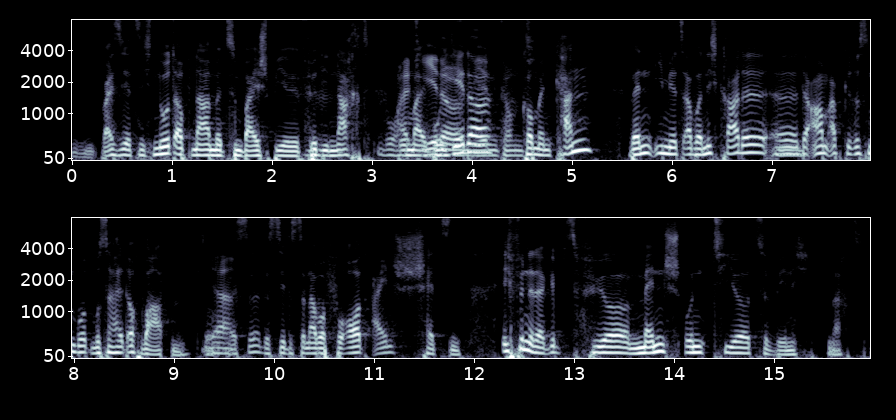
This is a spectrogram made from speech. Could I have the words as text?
weiß ich jetzt nicht, Notaufnahme zum Beispiel für mhm. die Nacht, wo, wo halt mal, jeder, wo jeder kommen kann. Wenn ihm jetzt aber nicht gerade äh, mhm. der Arm abgerissen wird, muss er halt auch warten. So, ja. weißt du? Dass sie das dann aber vor Ort einschätzen. Ich finde, da gibt es für Mensch und Tier zu wenig nachts.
